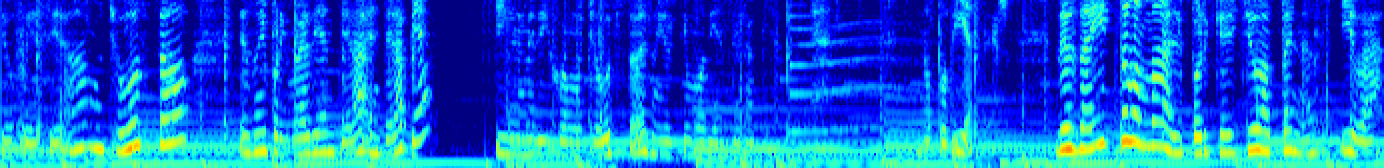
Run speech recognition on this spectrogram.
yo fui así, ah, mucho gusto, es mi primer día en terapia. Y él me dijo, mucho gusto, es mi último día en terapia. no podía ser. Desde ahí todo mal porque yo apenas iba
